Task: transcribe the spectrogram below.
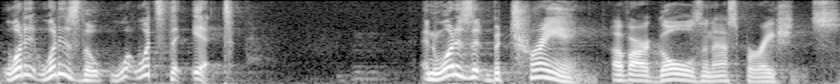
what, what is the, what, what's the it? And what is it betraying of our goals and aspirations?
